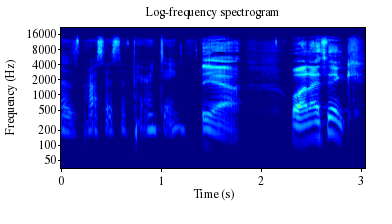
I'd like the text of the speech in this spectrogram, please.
of the process of parenting. Yeah. Well, and I think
